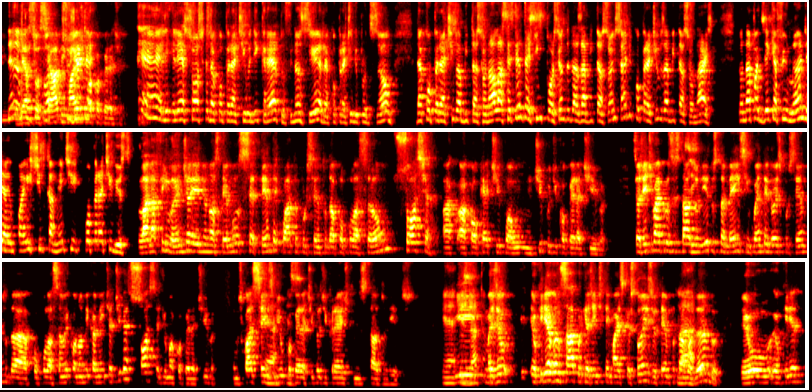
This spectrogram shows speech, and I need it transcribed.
Não, Ele é associado em mais de uma cooperativa. É, ele, ele é sócio da cooperativa de crédito financeira, cooperativa de produção, da cooperativa habitacional. Lá, 75% das habitações saem de cooperativas habitacionais. Então, dá para dizer que a Finlândia é um país tipicamente cooperativista. Lá na Finlândia, ele, nós temos 74% da população sócia a, a qualquer tipo, a um, um, tipo de cooperativa. Se a gente vai para os Estados Sim. Unidos também, 52% da população economicamente ativa é sócia de uma cooperativa. Temos quase 6 é, mil cooperativas de crédito nos Estados Unidos. É, e, mas eu, eu queria avançar, porque a gente tem mais questões e o tempo está claro. rodando. Eu, eu queria.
